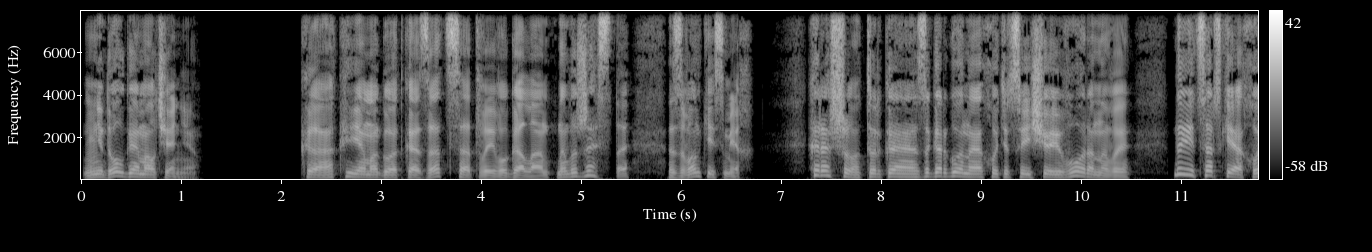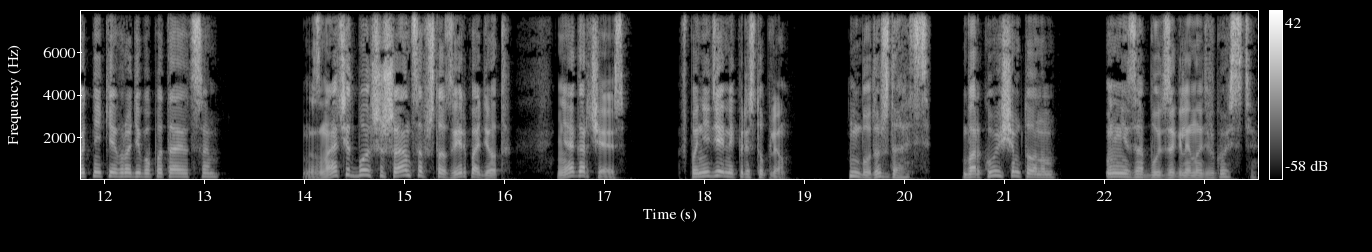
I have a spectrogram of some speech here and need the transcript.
Недолгое молчание. «Как я могу отказаться от твоего галантного жеста?» Звонкий смех. «Хорошо, только за горгоны охотятся еще и вороновы, Да и царские охотники вроде бы пытаются. Значит, больше шансов, что зверь падет. Не огорчаюсь. В понедельник приступлю. Буду ждать. Воркующим тоном. Не забудь заглянуть в гости.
